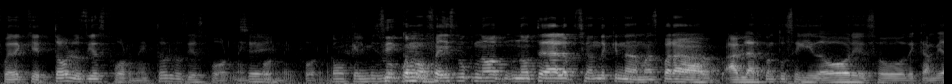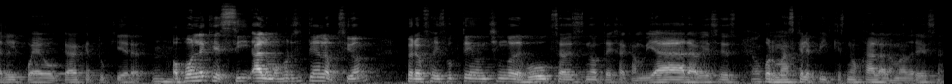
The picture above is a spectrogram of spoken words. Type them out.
fue de que todos los días Fortnite, todos los días Fortnite, Fortnite, Fortnite. Como que el mismo. Sí, como Facebook no, no te da la opción de que nada más para hablar con tus seguidores o de cambiar el juego cada que tú quieras. O ponle que sí, a lo mejor sí tiene la opción, pero Facebook tiene un chingo de bugs, a veces no te deja cambiar, a veces por más que le piques no jala la madre esa.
